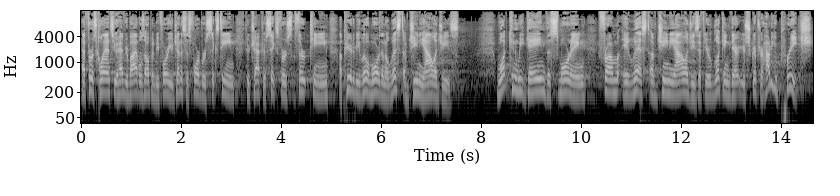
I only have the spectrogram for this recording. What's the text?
At first glance, you have your Bibles open before you. Genesis 4, verse 16 through chapter 6, verse 13 appear to be little more than a list of genealogies. What can we gain this morning from a list of genealogies if you're looking there at your scripture? How do you preach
